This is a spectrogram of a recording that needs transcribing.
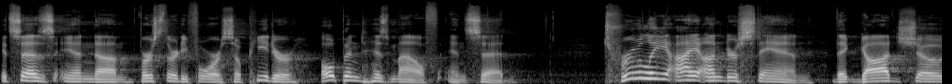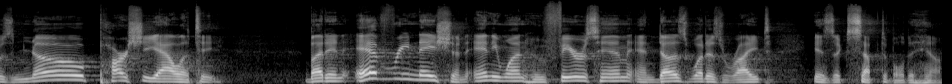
It says in um, verse 34 So Peter opened his mouth and said, Truly I understand that God shows no partiality, but in every nation, anyone who fears him and does what is right is acceptable to him.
